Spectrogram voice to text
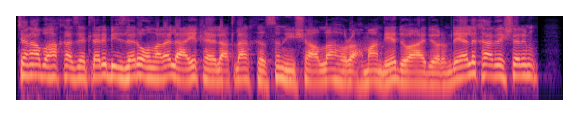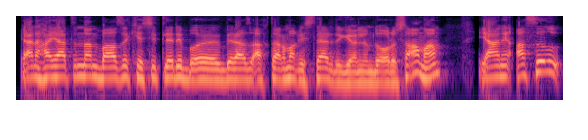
Cenab-ı Hak Hazretleri bizleri onlara layık evlatlar kılsın inşallah Rahman diye dua ediyorum. Değerli kardeşlerim yani hayatından bazı kesitleri e, biraz aktarmak isterdi gönlüm doğrusu ama yani asıl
